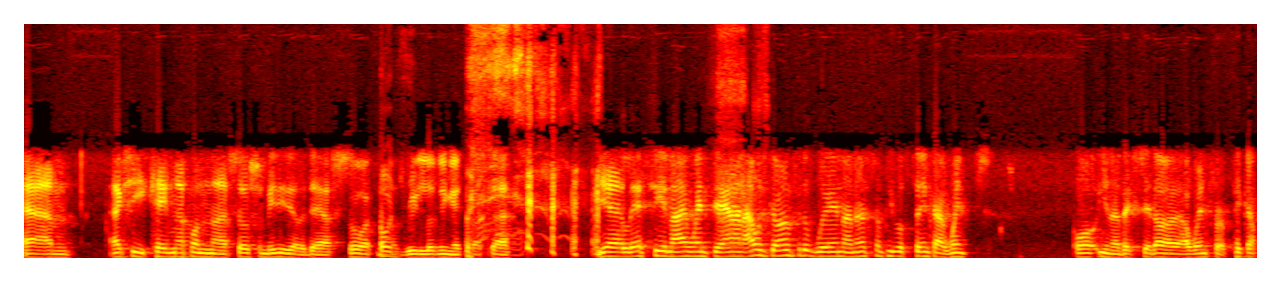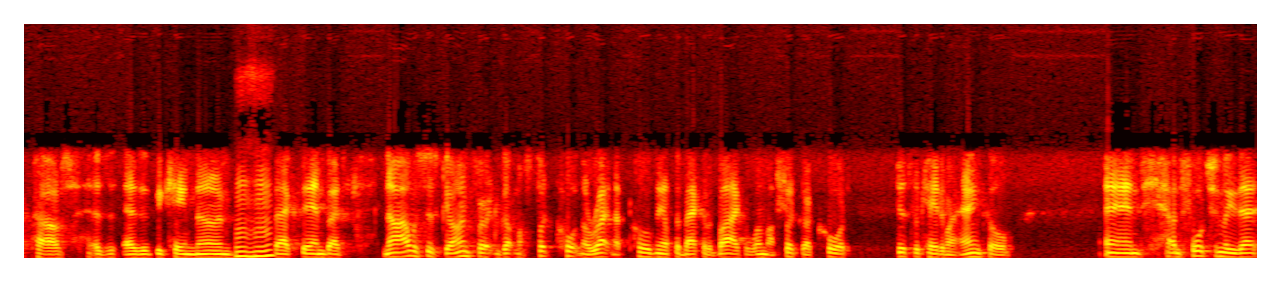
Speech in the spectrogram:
Um, actually, came up on uh, social media the other day. I saw it. And Oh. I was reliving it. But uh, yeah, Alessi and I went down. I was going for the win. I know some people think I went, or you know, they said, "Oh, I went for a pickup pass as as it became known Mm-hmm. back then. But no, I was just going for it and got my foot caught in the rut, and it pulled me off the back of the bike. And when my foot got caught, dislocated my ankle. And unfortunately, that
